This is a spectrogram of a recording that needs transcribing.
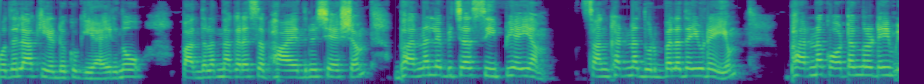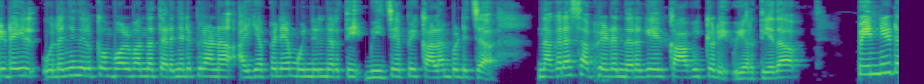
മുതലാക്കിയെടുക്കുകയായിരുന്നു. പന്തളം നഗരസഭ ആയതിനുശേഷം ഭരണം ലഭിച്ച സി പി ഐ എം സംഘടന ദുർബലതയുടെയും ഭരണകോട്ടങ്ങളുടെയും ഇടയിൽ ഉലഞ്ഞു നിൽക്കുമ്പോൾ വന്ന തെരഞ്ഞെടുപ്പിലാണ് അയ്യപ്പനെ മുന്നിൽ നിർത്തി ബി ജെ പി കളം പിടിച്ച് നഗരസഭയുടെ നെറുകയിൽ കാവിക്കൊടി ഉയർത്തിയത്. പിന്നീട്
